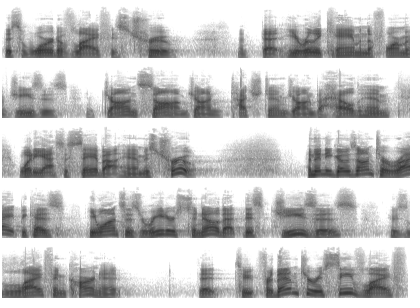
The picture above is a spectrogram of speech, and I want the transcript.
this word of life is true. That he really came in the form of Jesus. And John saw him, John touched him, John beheld him. What he has to say about him is true. And then he goes on to write because he wants his readers to know that this Jesus, who's life incarnate, that to, for them to receive life,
